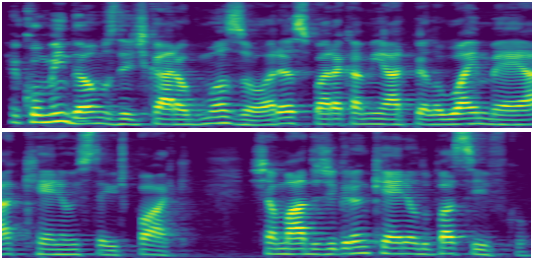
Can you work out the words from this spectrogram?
Recomendamos dedicar algumas horas para caminhar pela Waimea Canyon State Park, chamado de Grand Canyon do Pacífico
